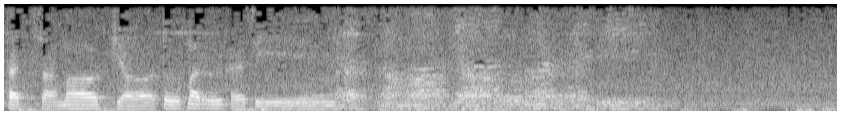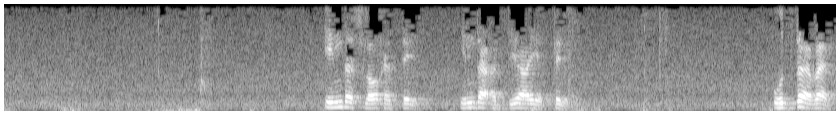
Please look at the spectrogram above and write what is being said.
स्वधर्मेणारविन्दाक्ष तत्समाख्यातुमर्हसि இந்த ஸ்லோகத்தில் இந்த அத்தியாயத்தில் உத்தவர்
